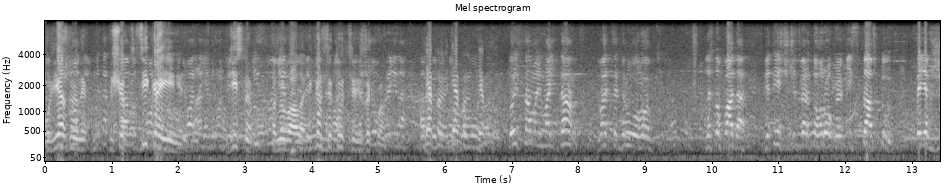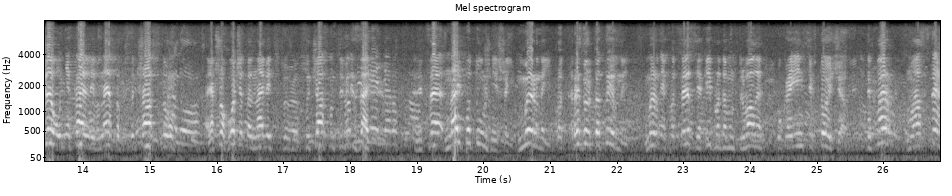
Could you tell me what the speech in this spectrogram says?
ув'язнених, і щоб в цій країні дійсно панувала і конституція, і закон. Дякую, дякую, дякую. Той самий Майдан 22 листопада 2004 року, який став тут. Це є вже унікальний внесок в сучасну, а якщо хочете, навіть в сучасну цивілізацію. Це найпотужніший мирний, результативний мирний процес, який продемонстрували українці в той час. Тепер у нас теж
